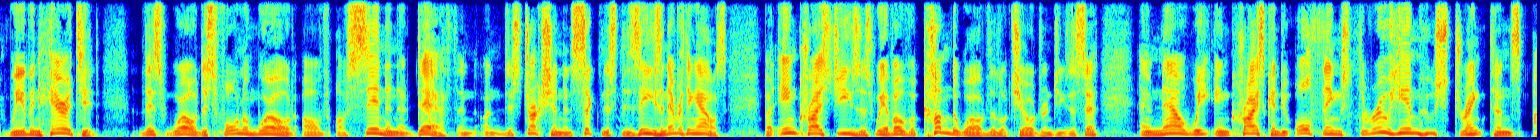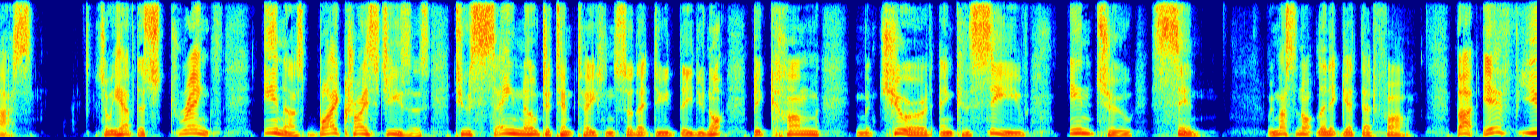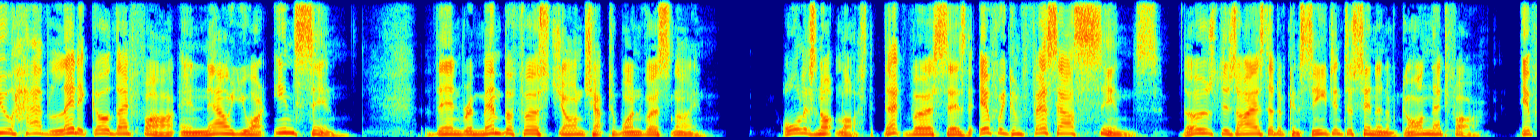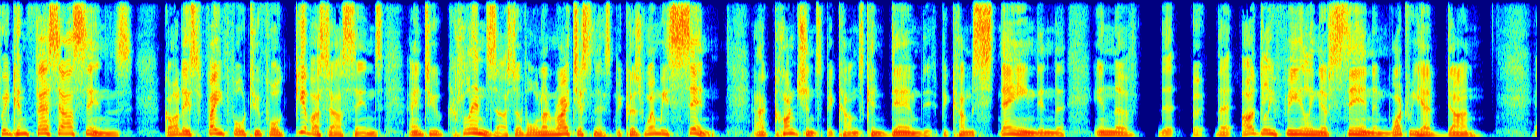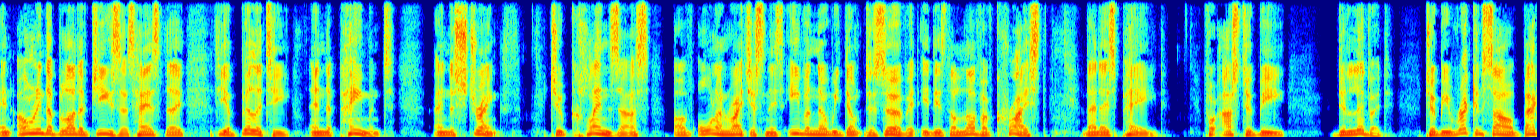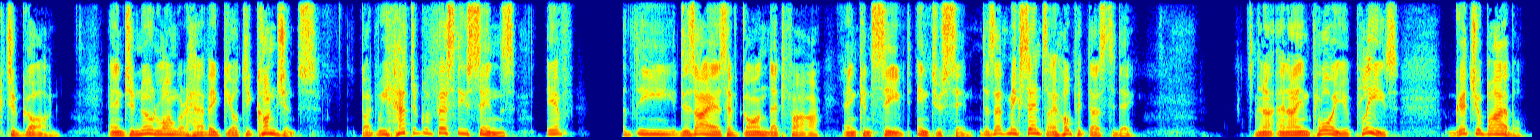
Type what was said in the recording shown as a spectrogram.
We have inherited this world, this fallen world of, of sin and of death and, and destruction and sickness, disease, and everything else. But in Christ Jesus, we have overcome the world, little children, Jesus said. And now we in Christ can do all things through him who strengthens us. So we have the strength in us by Christ Jesus to say no to temptation so that they do not become matured and conceive into sin. We must not let it get that far. But if you have let it go that far and now you are in sin, then remember 1 John chapter 1 verse 9. All is not lost. That verse says that if we confess our sins, those desires that have conceived into sin and have gone that far, if we confess our sins, God is faithful to forgive us our sins and to cleanse us of all unrighteousness. Because when we sin, our conscience becomes condemned. It becomes stained in the, in the the, uh, the ugly feeling of sin and what we have done. And only the blood of Jesus has the, the ability and the payment and the strength to cleanse us of all unrighteousness, even though we don't deserve it. It is the love of Christ that has paid for us to be delivered, to be reconciled back to God, and to no longer have a guilty conscience. But we have to confess these sins if the desires have gone that far and conceived into sin. Does that make sense? I hope it does today. And I, and I implore you, please get your Bible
